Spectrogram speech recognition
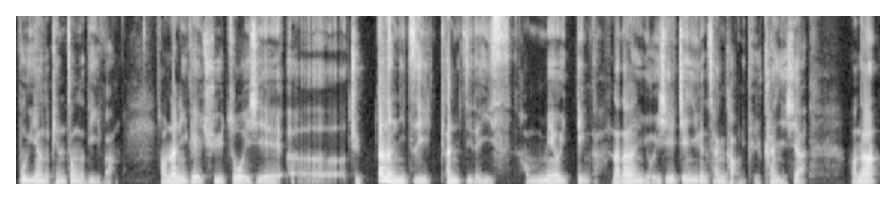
不一样的偏重的地方。好，那你可以去做一些呃，去，当然你自己按你自己的意思，好，没有一定啊。那当然有一些建议跟参考，你可以去看一下。好，那。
